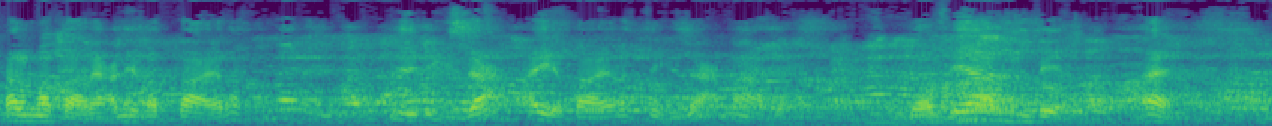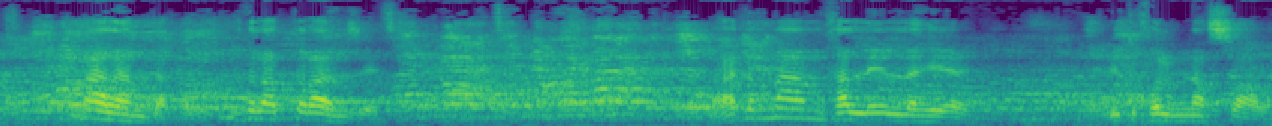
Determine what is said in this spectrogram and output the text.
في المطار يعني في الطائرة. تقزع أي طائرة تقزع ما هذا لو فيها من فيها. إيه. ما لهم دخل مثل الترانزيت. لكن ما مخلي إلا هي يدخل من الصالة.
